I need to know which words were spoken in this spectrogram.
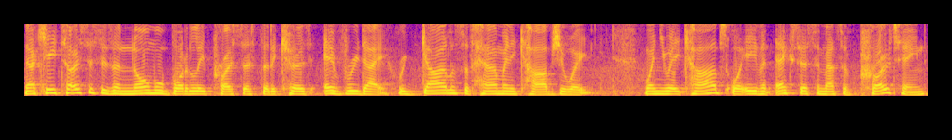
Now, ketosis is a normal bodily process that occurs every day, regardless of how many carbs you eat. When you eat carbs or even excess amounts of protein,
